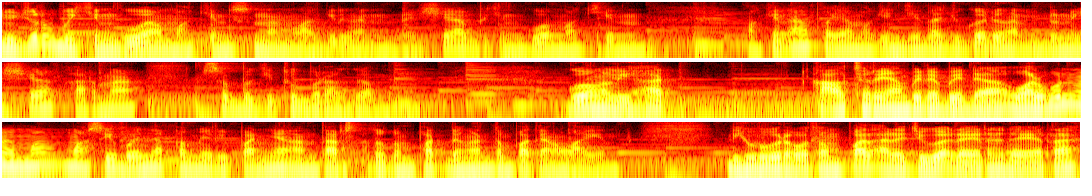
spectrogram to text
jujur bikin gue makin senang lagi dengan Indonesia bikin gue makin makin apa ya makin cinta juga dengan Indonesia karena sebegitu beragamnya. Gue ngelihat culture yang beda-beda walaupun memang masih banyak kemiripannya antar satu tempat dengan tempat yang lain di beberapa tempat ada juga daerah-daerah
